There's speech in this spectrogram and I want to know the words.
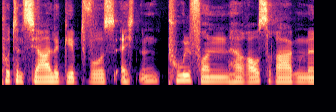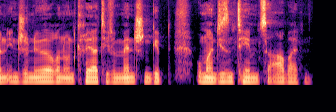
Potenziale gibt, wo es echt einen Pool von herausragenden Ingenieuren und kreativen Menschen gibt, um an diesen Themen zu arbeiten.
